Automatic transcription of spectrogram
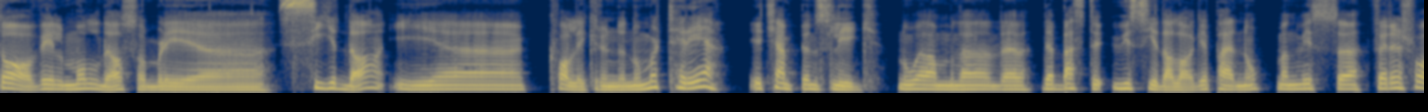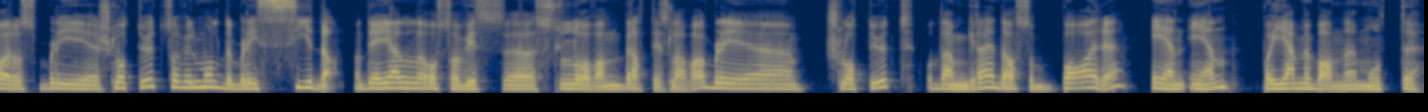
Da vil Molde altså bli sida i kvalikrunde nummer tre i Champions League. Nå er de det, det, beste usida-laget per nå, men hvis uh, Ferencvaros blir slått ut, så vil Molde bli sida. Og Det gjelder også hvis uh, Slovan Bratislava blir uh, slått ut, og de greide altså bare 1-1 på hjemmebane mot uh,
